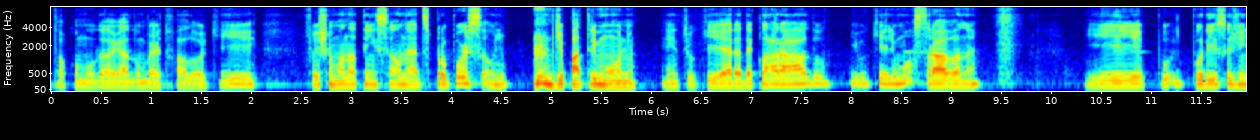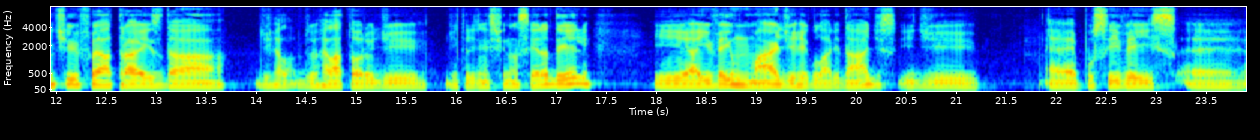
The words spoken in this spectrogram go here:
tal como o delegado Humberto falou aqui, foi chamando a atenção né, a desproporção de, de patrimônio entre o que era declarado e o que ele mostrava, né? E por, por isso a gente foi atrás da, de, do relatório de, de inteligência financeira dele, e aí veio um mar de irregularidades e de é, possíveis, é,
